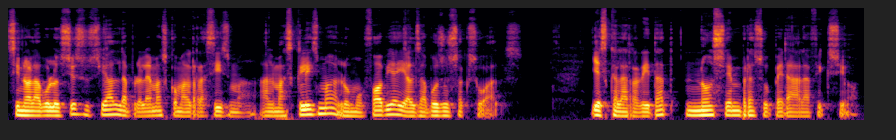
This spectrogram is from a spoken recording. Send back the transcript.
sinó l'evolució social de problemes com el racisme, el masclisme, l'homofòbia i els abusos sexuals. I és que la realitat no sempre supera a la ficció.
